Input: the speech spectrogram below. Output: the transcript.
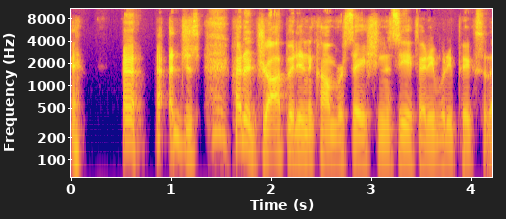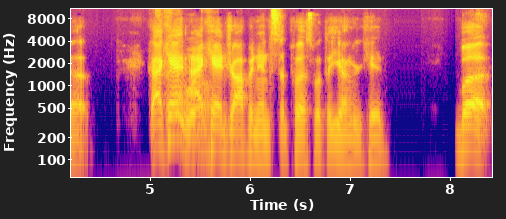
I just kind of drop it in a conversation and see if anybody picks it up. I can't I can't drop an Instapuss with a younger kid. But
